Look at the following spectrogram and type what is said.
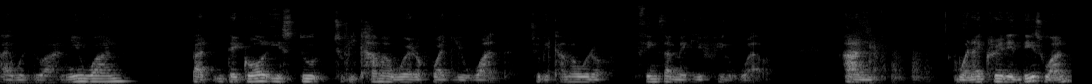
I will do a new one. But the goal is to, to become aware of what you want, to become aware of things that make you feel well. And when I created this one,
